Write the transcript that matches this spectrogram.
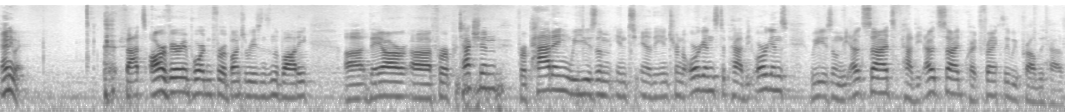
Anyway, fats are very important for a bunch of reasons in the body. Uh, they are uh, for protection, for padding. We use them in t- uh, the internal organs to pad the organs. We use them on the outside to pad the outside. Quite frankly, we probably have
